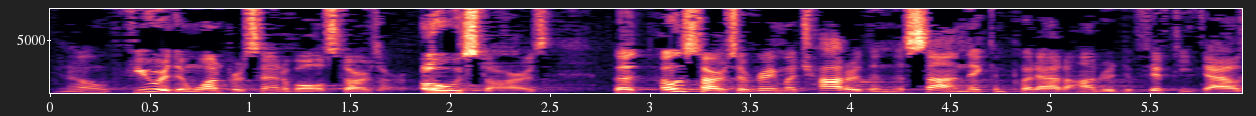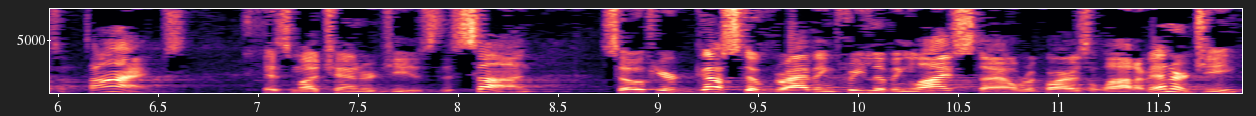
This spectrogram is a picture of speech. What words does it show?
You know, fewer than 1% of all stars are O stars, but O stars are very much hotter than the sun. They can put out 100 to 50,000 times as much energy as the sun. So if your gusto grabbing free living lifestyle requires a lot of energy,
